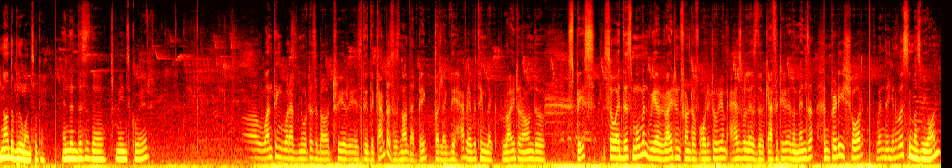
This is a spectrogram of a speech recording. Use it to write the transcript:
Not the blue ones, okay. And then this is the main square. Uh, one thing what I've noticed about Trier is that the campus is not that big, but like they have everything like right around the space. So at this moment we are right in front of auditorium as well as the cafeteria, the Mensa. I'm pretty sure when the university must be on,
